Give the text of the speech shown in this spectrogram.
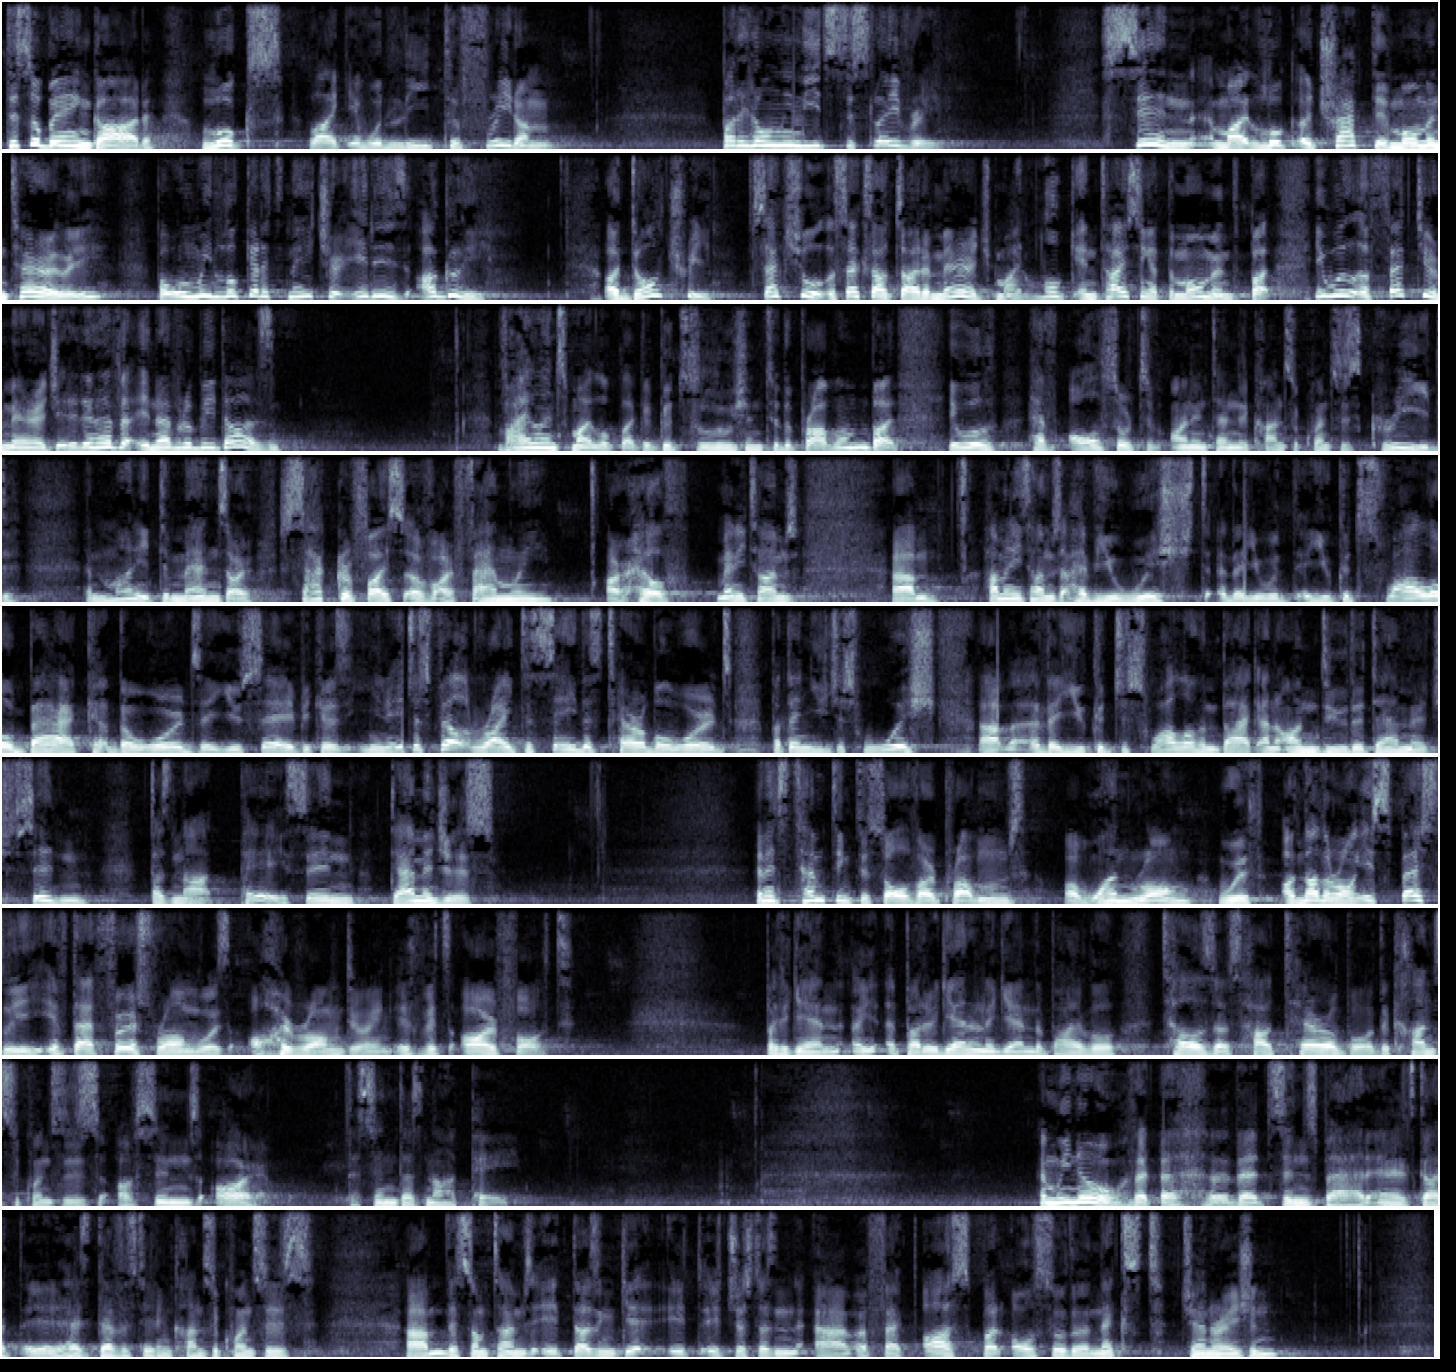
Disobeying God looks like it would lead to freedom but it only leads to slavery. Sin might look attractive momentarily, but when we look at its nature, it is ugly. Adultery, sexual sex outside of marriage might look enticing at the moment, but it will affect your marriage. It inevitably does. Violence might look like a good solution to the problem, but it will have all sorts of unintended consequences. Greed and money demands our sacrifice of our family, our health. Many times, um, how many times have you wished that you would you could swallow back the words that you say because you know it just felt right to say these terrible words, but then you just wish uh, that you could just swallow them back and undo the damage. Sin does not pay. Sin damages. And it's tempting to solve our problems uh, one wrong with another wrong, especially if that first wrong was our wrongdoing, if it's our fault. But again, uh, but again and again, the Bible tells us how terrible the consequences of sins are. The sin does not pay. And we know that uh, that sin's bad and it's got it has devastating consequences. Um, that sometimes it doesn't get it, it just doesn't uh, affect us, but also the next generation.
